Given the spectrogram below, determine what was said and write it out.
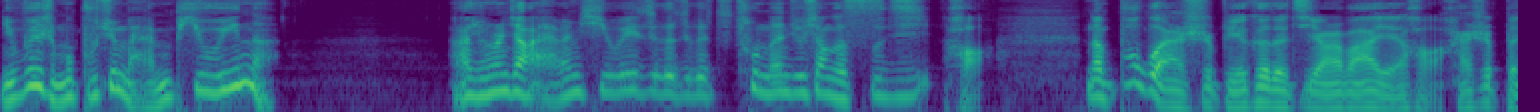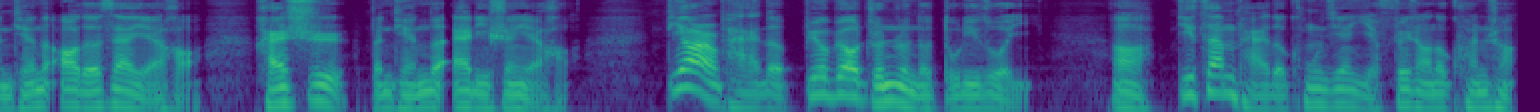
你为什么不去买 MPV 呢？啊，有人讲 MPV 这个这个出门就像个司机，好。那不管是别克的 G L 八也好，还是本田的奥德赛也好，还是本田的艾力绅也好，第二排的标标准准的独立座椅啊，第三排的空间也非常的宽敞，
